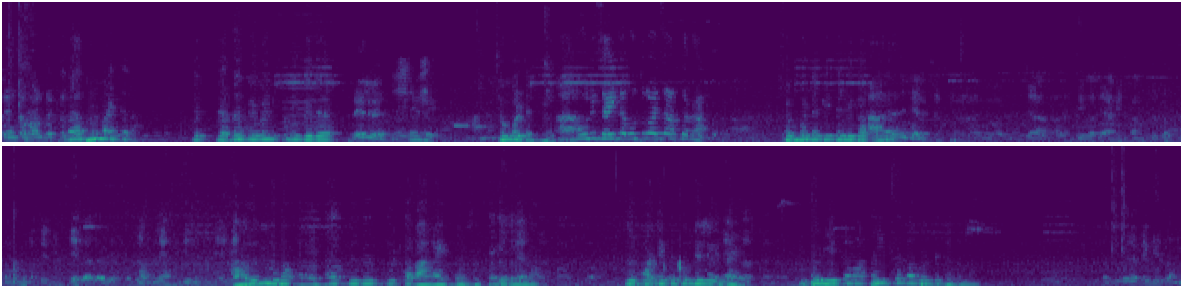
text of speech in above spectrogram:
त्यांचं कॉन्ट्रॅक्ट मला थोडी माहिती आहे ना ते त्याचं पेमेंट कुणी केलं? रेल्वे. शंभर टक्के. हा. दोन्ही साईडला उतरवायचं आपलं काम. शंभर टक्के त्यांनी हा, काम केलं. हद्दीमध्ये आहे काम त्याचं संपूर्ण पेमेंट ते करतात. आपल्या हद्दीमध्ये जे आरोपी उभा करायचा तो जो तिथला भाग आहे कोर्स त्यांनी केलं ना तो कॉन्ट्रॅक्टर पण रेल्वेचा आहे तर एका वाटा इथलं का बंद केलं मग? त्याचं बऱ्यापैकी काम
